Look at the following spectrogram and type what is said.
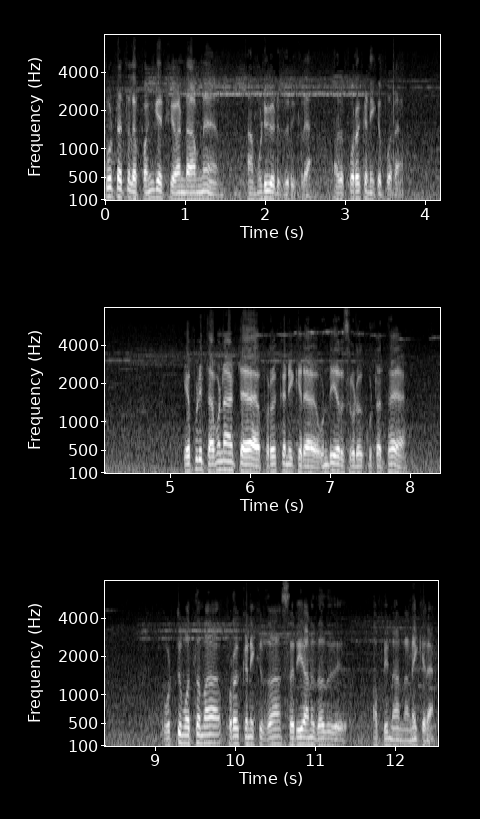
கூட்டத்தில் பங்கேற்க வேண்டாம்னு நான் முடிவெடுத்திருக்கிறேன். அதை புறக்கணிக்க போகிறேன் எப்படி தமிழ்நாட்டை புறக்கணிக்கிற ஒன்றிய அரசோட கூட்டத்தை ஒட்டுமொத்தமாக புறக்கணிக்கிறது தான் சரியானது அது அப்படின்னு நான் நினைக்கிறேன்.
